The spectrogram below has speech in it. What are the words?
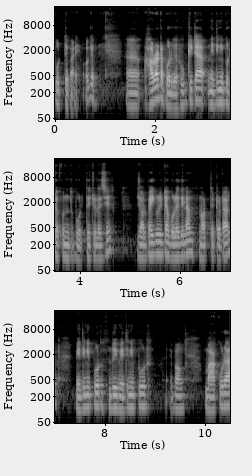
পড়তে পারে ওকে হাওড়াটা পড়বে, হুগলিটা মেদিনীপুরে কিন্তু পড়তে চলেছে। জলপাইগুড়িটা বলে দিলাম নর্থে টোটাল মেদিনীপুর, দুই মেদিনীপুর এবং বাঁকুড়া,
